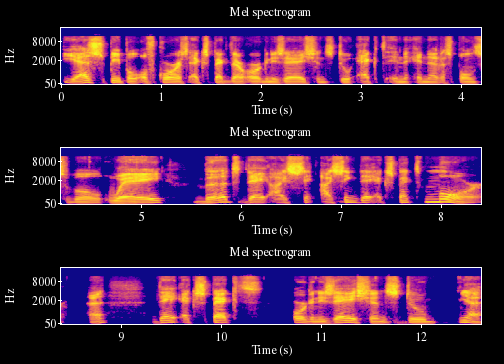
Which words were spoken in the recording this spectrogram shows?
yes, people, of course, expect their organizations to act in, in a responsible way, but they, I, I think they expect more. They expect organizations to yeah,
